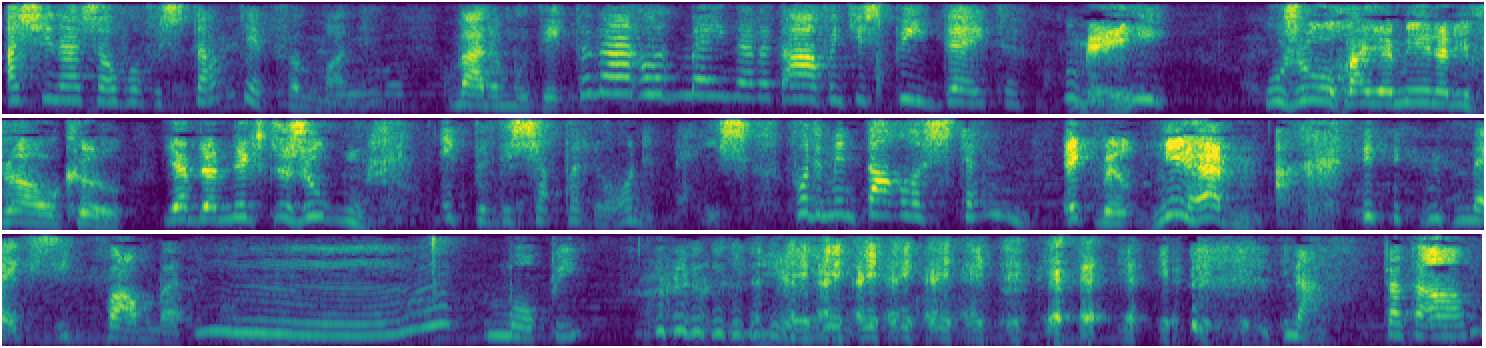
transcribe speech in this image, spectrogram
als je nou zoveel verstand hebt van mannen, waarom moet ik dan eigenlijk mee naar het avondje speeddaten? Mee? Hoezo ga jij meer naar die flauwekul? Je hebt daar niks te zoeken. Ik ben de chaperone, meis. Voor de mentale steun. Ik wil het niet hebben. Ach, meisje van me. Hmm, moppie. nou, tante Ali,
